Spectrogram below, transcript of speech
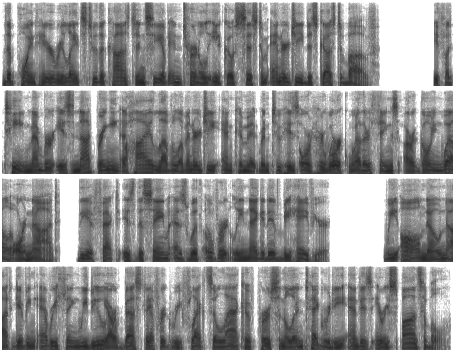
The point here relates to the constancy of internal ecosystem energy discussed above. If a team member is not bringing a high level of energy and commitment to his or her work whether things are going well or not, the effect is the same as with overtly negative behavior. We all know not giving everything we do our best effort reflects a lack of personal integrity and is irresponsible.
